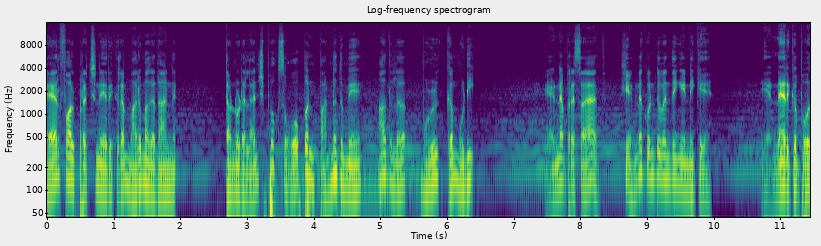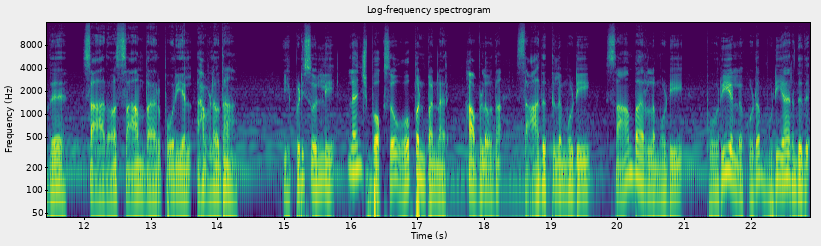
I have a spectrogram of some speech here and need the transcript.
ஹேர் ஃபால் பிரச்சனை இருக்கிற மருமகதான்னு. தன்னோட லஞ்ச் பாக்ஸ் ஓபன் பண்ணதுமே அதுல முழுக்க முடி. என்ன பிரசாத்? என்ன கொண்டு வந்தீங்க இன்னைக்கு? என்ன இருக்க போது சாதம் சாம்பார் பொரியல் அவ்வளவுதான். இப்படி சொல்லி லஞ்ச் பாக்ஸ ஓபன் பண்ணார். அவ்வளவுதான். சாதத்துல முடி சாம்பார்ல முடி பொரியல்ல கூட முடியா இருந்தது.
